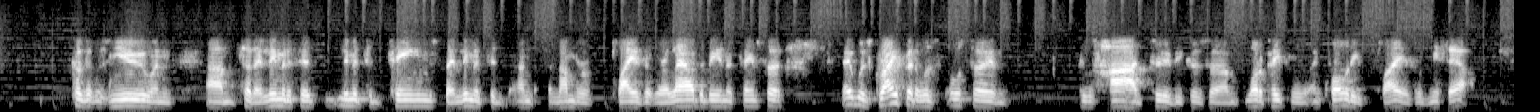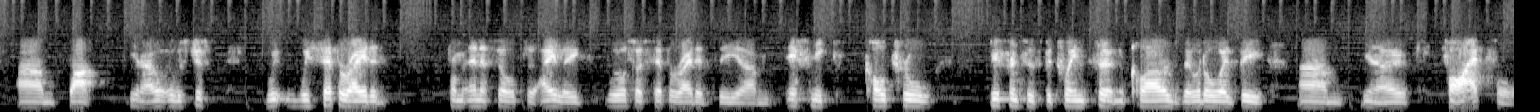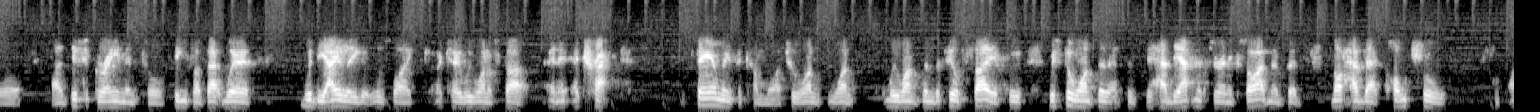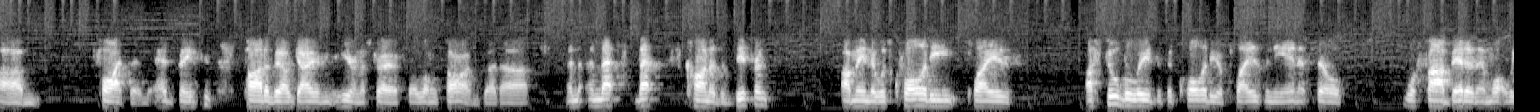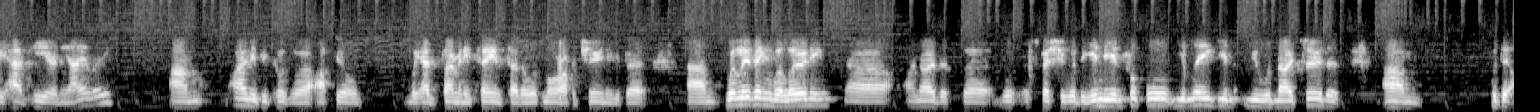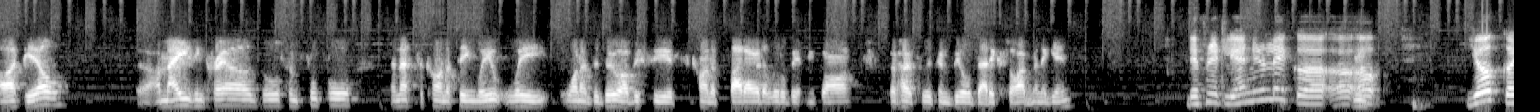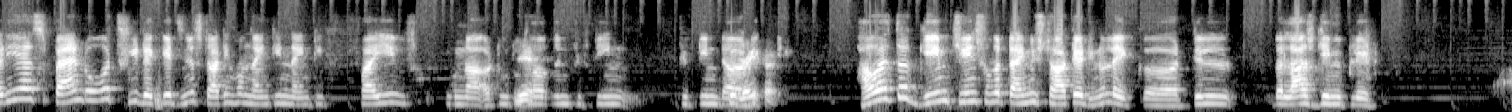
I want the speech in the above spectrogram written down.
because it was new and um, so they limited limited teams, they limited a, a number of players that were allowed to be in the team. So it was great, but it was also it was hard too because um, a lot of people and quality players would miss out. Um, but you know, it was just we, we separated from NSL to A League. We also separated the um, ethnic, cultural differences between certain clubs. There would always be, um, you know, fights or uh, disagreements or things like that. Where with the A League, it was like, okay, we want to start and attract families to come watch. We want want we want them to feel safe. We, we still want them to, to have the atmosphere and excitement, but not have that cultural um, fight that had been part of our game here in Australia for a long time. But uh, and and that's that's kind of the difference. I mean, there was quality players. I still believe that the quality of players in the NSL were far better than what we have here in the A League. Um, only because I feel we had so many teams, so there was more opportunity. But um, we're living, we're learning. Uh, I know that, especially with the Indian Football League, you, you would know too that um, with the IPL, uh, amazing crowds, awesome football, and that's the kind of thing we, we wanted to do. Obviously, it's kind of plateaued a little bit and gone, but hopefully we can build that excitement again. Definitely, and you know, like uh, mm. your career spanned over three decades. You know, starting from 1995 to, now, to 2015. 15 uh, how has the game changed from the time you started you know like uh, till the last game you played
